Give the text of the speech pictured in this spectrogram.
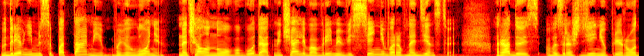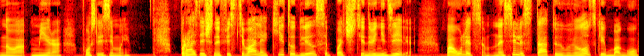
В древней Месопотамии, в Вавилоне, Начало Нового года отмечали во время весеннего равноденствия, радуясь возрождению природного мира после зимы. Праздничный фестиваль Акиту длился почти две недели. По улицам носили статуи вавилонских богов,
